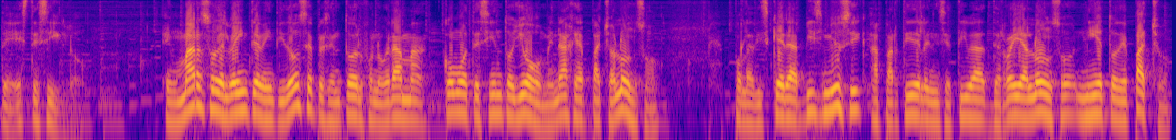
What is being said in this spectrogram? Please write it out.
de este siglo. En marzo del 2022 se presentó el fonograma ¿Cómo te siento yo? homenaje a Pacho Alonso por la disquera Biz Music a partir de la iniciativa de Rey Alonso, nieto de Pacho,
